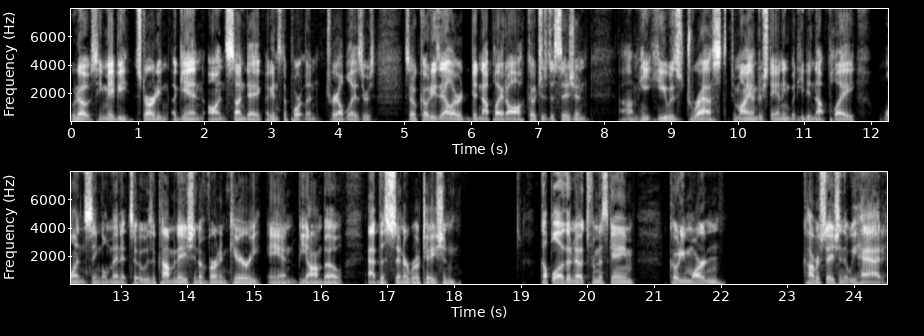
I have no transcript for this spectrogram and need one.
who knows, he may be starting again on Sunday against the Portland Trailblazers. So Cody Zeller did not play at all. Coach's decision. Um, he he was dressed, to my understanding, but he did not play one single minute. So it was a combination of Vernon Carey and Biyombo at the center rotation. A couple other notes from this game. Cody Martin conversation that we had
